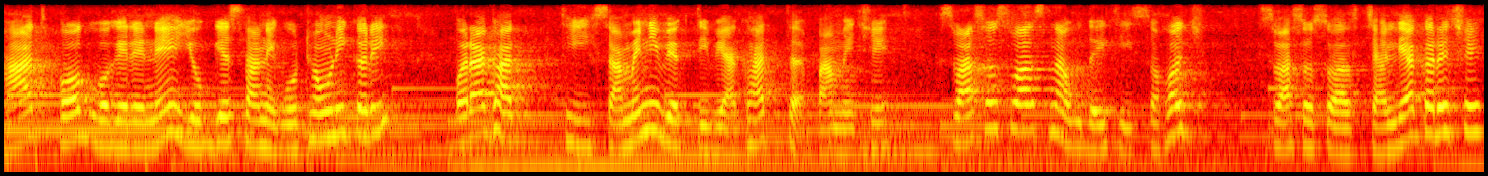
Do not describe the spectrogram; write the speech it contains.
હાથ, પગ વગેરેને યોગ્ય સ્થાને ગોઠવણી કરી પરાઘાતથી સામેની વ્યક્તિ વ્યાઘાત પામે છે. શ્વાસોશ્વાસના ઉદયથી સહજ શ્વાસોશ્વાસ ચાલ્યા કરે છે.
